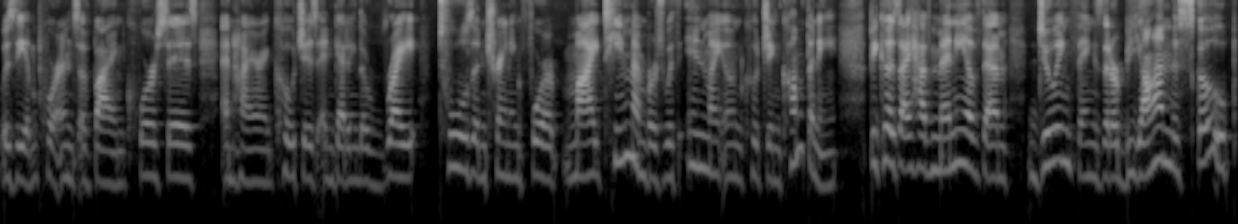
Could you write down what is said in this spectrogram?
was the importance of buying courses and hiring coaches and getting the right tools and training for my team members within my own coaching company because I have many of them doing things that are beyond the scope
